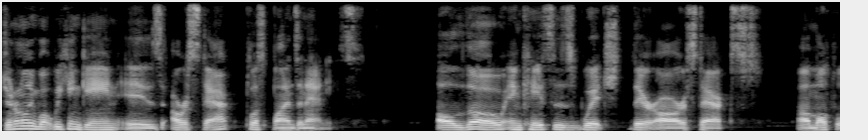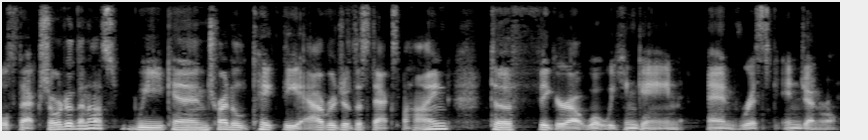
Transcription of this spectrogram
Generally, what we can gain is our stack plus blinds and antes. Although, in cases which there are stacks uh, multiple stacks shorter than us, we can try to take the average of the stacks behind to figure out what we can gain and risk in general.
